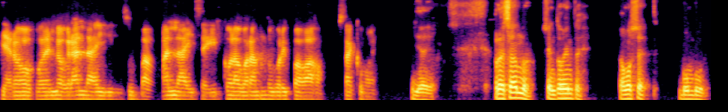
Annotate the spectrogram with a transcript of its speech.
quiero poder lograrlas y subarlas y seguir colaborando por ir para abajo. ¿Sabes cómo es? Ya, yeah, ya. Yeah. 120. Estamos set. Boom, boom.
